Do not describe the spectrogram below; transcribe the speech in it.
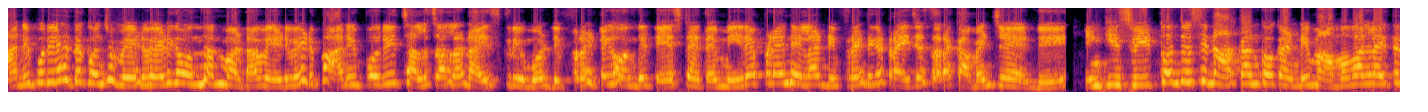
పానీపూరి అయితే కొంచెం వేడివేడిగా ఉందన్నమాట. వేడివేడి పానీపూరి చల్ల చల్లని ఐస్ క్రీమ్ డిఫరెంట్గా ఉంది టేస్ట్ అయితే. మీరు ఎప్పుడైనా ఇలా డిఫరెంట్గా ట్రై చేస్తారా కమెంట్ చేయండి. ఇంక ఈ స్వీట్ కొని చూసి నాకు అనుకోకండి. మా అమ్మ వాళ్ళు అయితే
